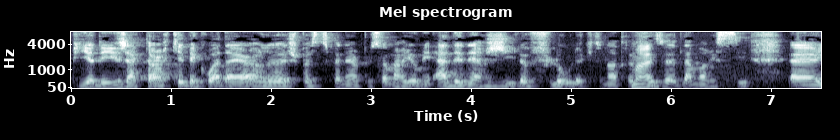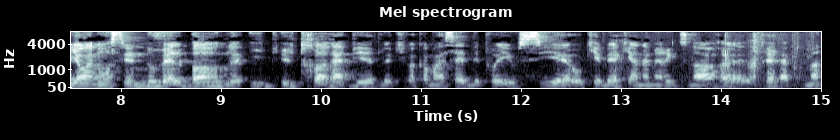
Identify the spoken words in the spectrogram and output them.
Puis il y a des acteurs québécois d'ailleurs, là, je sais pas si tu connais un peu ça, Mario, mais Ad le Flow, là, qui est une entreprise de la Mauricie, ils ont annoncé une nouvelle nouvelle borne ultra rapide qui va commencer à être déployée aussi au Québec et en Amérique du Nord très rapidement.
